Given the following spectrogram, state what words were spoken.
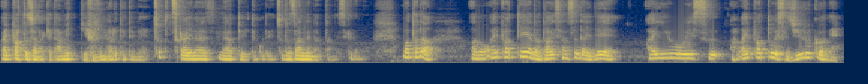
iPad じゃなきゃダメっていうふうに言われててね、ちょっと使えないなというところで、ちょっと残念だったんですけども。まあ、ただ、あの iPad Air の第3世代で iOS、iPadOS16 はね、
